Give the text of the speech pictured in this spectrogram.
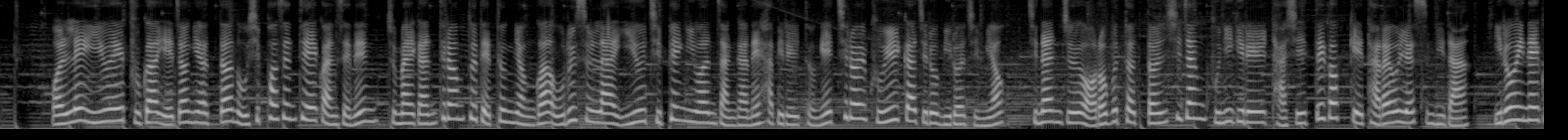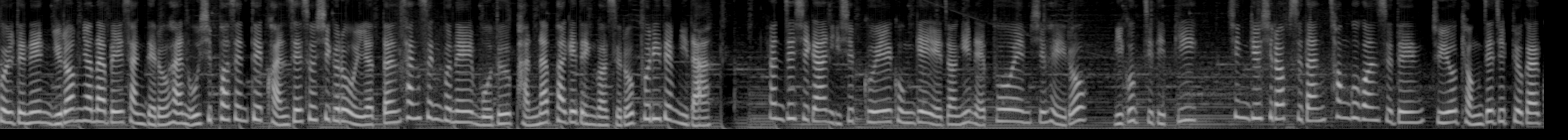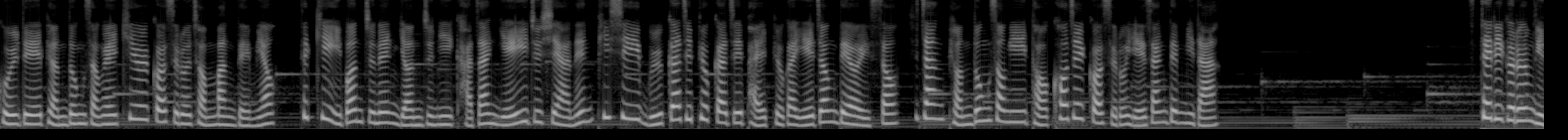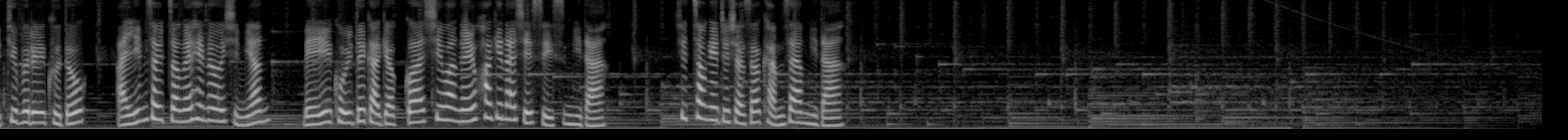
원래 이후에 부과 예정이었던 50%의 관세는 주말간 트럼프 대통령과 우르술라 EU 집행위원장 간의 합의를 통해 7월 9일까지로 미뤄지며 지난주 얼어붙었던 시장 분위기를 다시 뜨겁게 달아올렸습니다. 이로 인해 골드는 유럽연합을 상대로 한 50% 관세 소식으로 올렸던 상승분을 모두 반납하게 된 것으로 풀이됩니다. 현지 시간 29일 공개 예정인 FOMC 회의로 미국 GDP, 신규 실업수당 청구 건수 등 주요 경제 지표가 골드의 변동성을 키울 것으로 전망되며 특히 이번 주는 연준이 가장 예의주시하는 PCE 물가 지표까지 발표가 예정되어 있어 시장 변동성이 더 커질 것으로 예상됩니다. 스테리그룹 유튜브를 구독, 알림 설정을 해놓으시면 매일 골드 가격과 시황을 확인하실 수 있습니다. 시청해주셔서 감사합니다.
